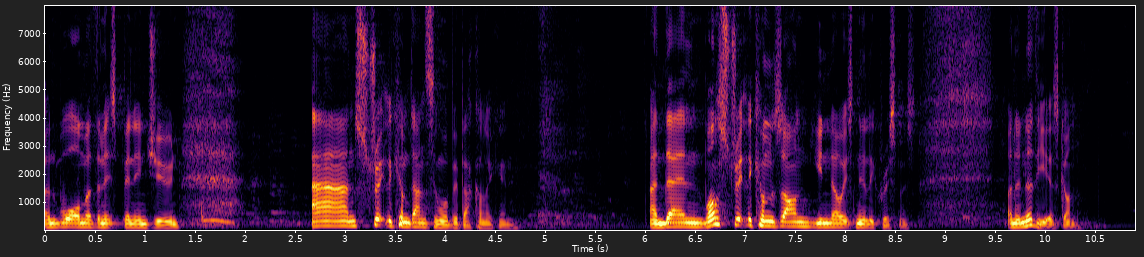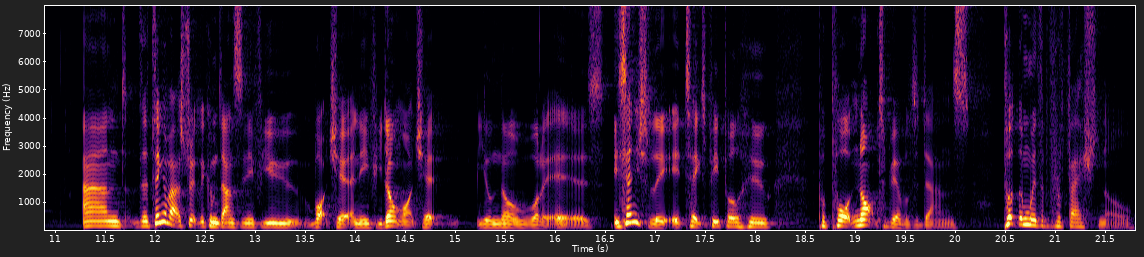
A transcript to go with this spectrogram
and warmer than it's been in June. And Strictly Come Dancing will be back on again. And then once Strictly comes on, you know it's nearly Christmas. And another year's gone. And the thing about Strictly Come Dancing, if you watch it and if you don't watch it, you'll know what it is. Essentially, it takes people who purport not to be able to dance, put them with a professional,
